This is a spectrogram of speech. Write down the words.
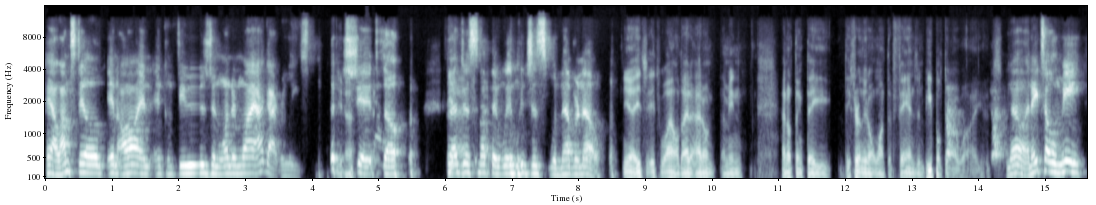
Hell, I'm still in awe and, and confused and wondering why I got released. Yeah. Shit. So Yeah. that's just something we, we just would never know. yeah, it's it's wild. I, I don't. I mean, I don't think they they certainly don't want the fans and people to know why. It's, No, and they told me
